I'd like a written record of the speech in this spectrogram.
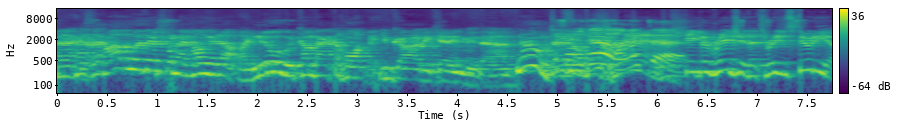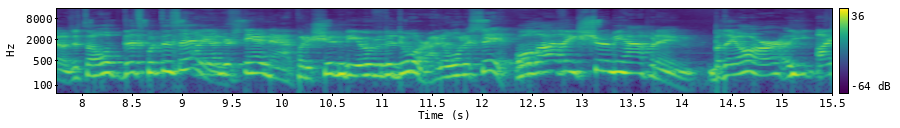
And I had Is a problem with this when I hung it up. I knew it would come back to haunt me. You gotta be kidding me, Dad. No, That's telling the you. whole like brand. that. That's Keep it rigid. That's Rigid Studios. It's a whole. That's what this is. I understand that, but it shouldn't be over the door. I don't want to see it. Well, a lot of things shouldn't be happening, but they are. I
